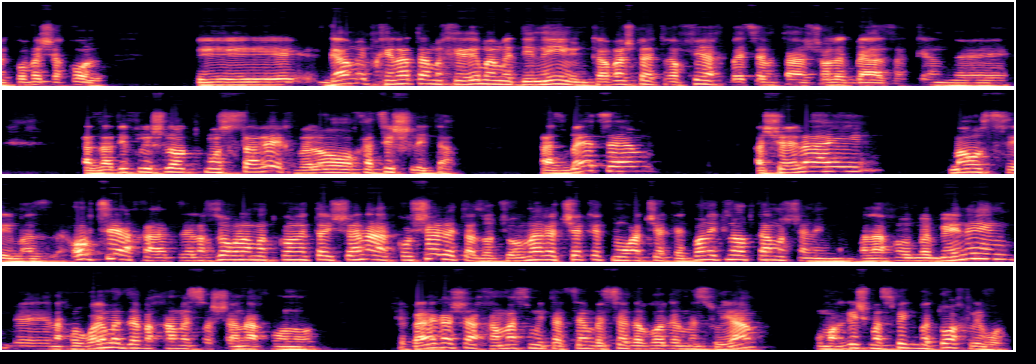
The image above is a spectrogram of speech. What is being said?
וכובש הכל. גם מבחינת המחירים המדיניים, אם כבשת את רפיח בעצם אתה שולט בעזה, כן? אז עדיף לשלוט כמו שצריך ולא חצי שליטה. אז בעצם השאלה היא מה עושים? אז אופציה אחת זה לחזור למתכונת הישנה, הכושלת הזאת, שאומרת שקט תמורת שקט, בוא נקנה עוד כמה שנים. אנחנו מבינים, ואנחנו רואים את זה ב-15 שנה האחרונות, שברגע שהחמאס מתעצם בסדר גודל מסוים, הוא מרגיש מספיק בטוח לראות.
